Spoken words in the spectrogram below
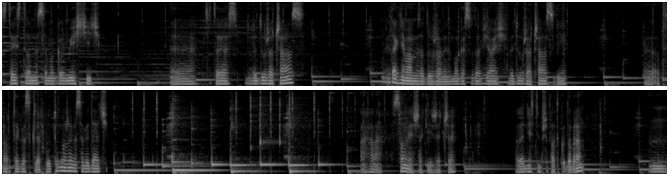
Z tej strony sobie mogę umieścić co to jest? Wydłuża czas. No i tak nie mamy za dużo, więc mogę sobie wziąć, wydłuża czas i e, otwartego sklepu. Tu możemy sobie dać Aha, są jeszcze jakieś rzeczy. Ale nie w tym przypadku, dobra. Mm.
